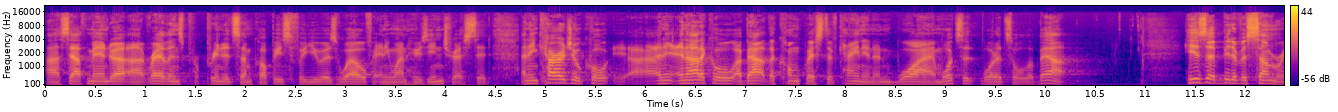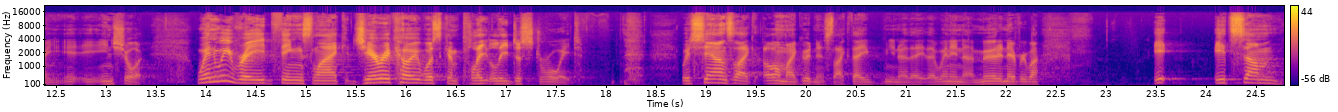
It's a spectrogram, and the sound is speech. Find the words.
Uh, South Mandurah, uh, Raylan's printed some copies for you as well, for anyone who's interested. An, encourageable, uh, an article about the conquest of Canaan and why and what's it, what it's all about. Here's a bit of a summary in short. When we read things like Jericho was completely destroyed, which sounds like, oh my goodness, like they, you know, they, they went in and murdered everyone. It, it's, um,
